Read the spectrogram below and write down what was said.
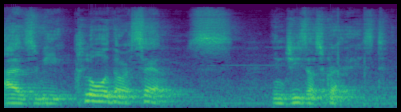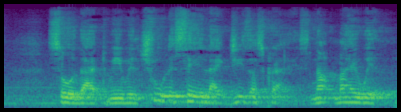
as we clothe ourselves in Jesus Christ so that we will truly say like Jesus Christ, not my will,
